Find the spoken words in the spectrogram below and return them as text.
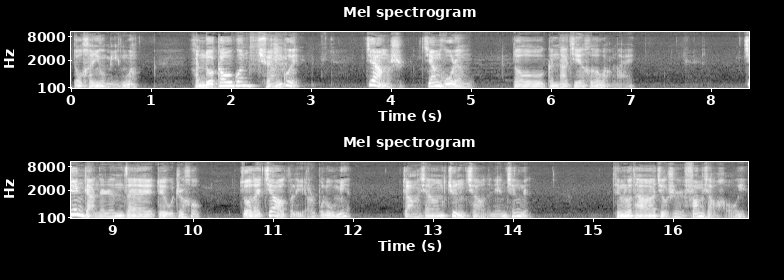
都很有名望，很多高官权贵、将士、江湖人物都跟他结合往来。监斩的人在队伍之后，坐在轿子里而不露面，长相俊俏的年轻人。听说他就是方小侯爷。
